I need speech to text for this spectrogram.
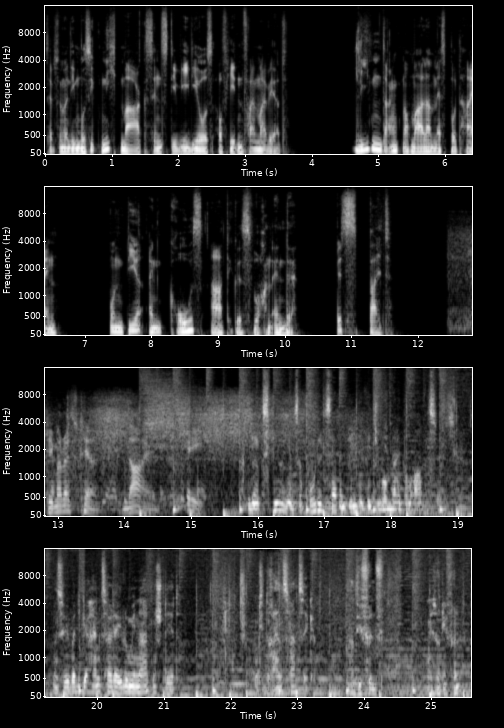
Selbst wenn man die Musik nicht mag, sind es die Videos auf jeden Fall mal wert. Lieben Dank nochmal am Mespotein und dir ein großartiges Wochenende. Bis bald. TMRS 10, 9, 8. The experience of 47 individual medical officers. Was hier über die Geheimzahl der Illuminaten steht. Und die 23. Und die 5. Wieso die 5?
